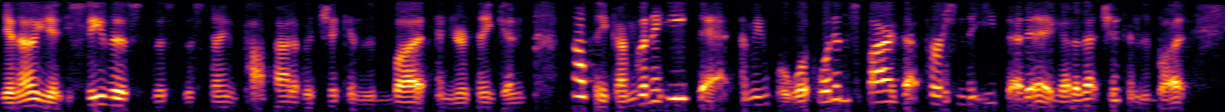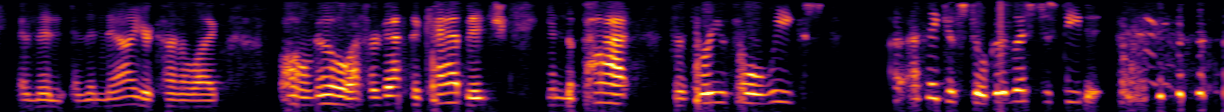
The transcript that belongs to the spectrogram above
You know, you see this this this thing pop out of a chicken's butt, and you're thinking, I think I'm going to eat that. I mean, what what inspired that person to eat that egg out of that chicken's butt? And then and then now you're kind of like, oh no, I forgot the cabbage in the pot for three or four weeks. I, I think it's still good. Let's just eat it.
